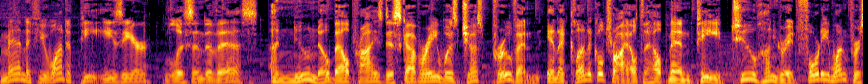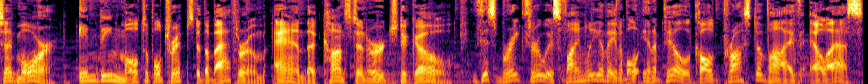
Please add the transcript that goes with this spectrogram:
Men, if you want to pee easier, listen to this. A new Nobel Prize discovery was just proven in a clinical trial to help men pee 241% more, ending multiple trips to the bathroom and the constant urge to go. This breakthrough is finally available in a pill called Prostavive LS,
